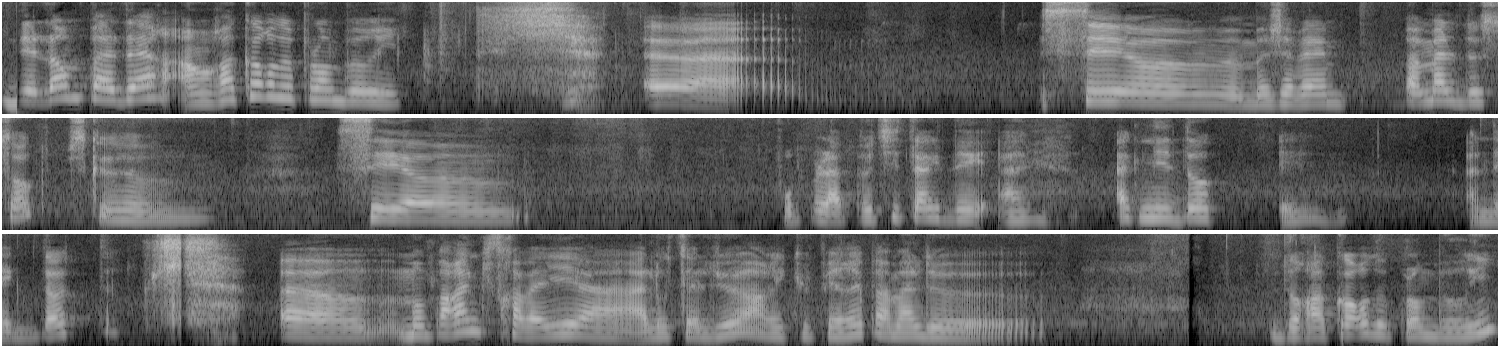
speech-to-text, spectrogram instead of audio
des lampadaires en raccord de plomberie c'est euh, bah, j'avais pas mal de socles puisque c'est euh, pour la petite anecdote euh, mon parrain qui travaillait à, l'hôtel Dieu a récupéré pas mal de, de raccords de plomberie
